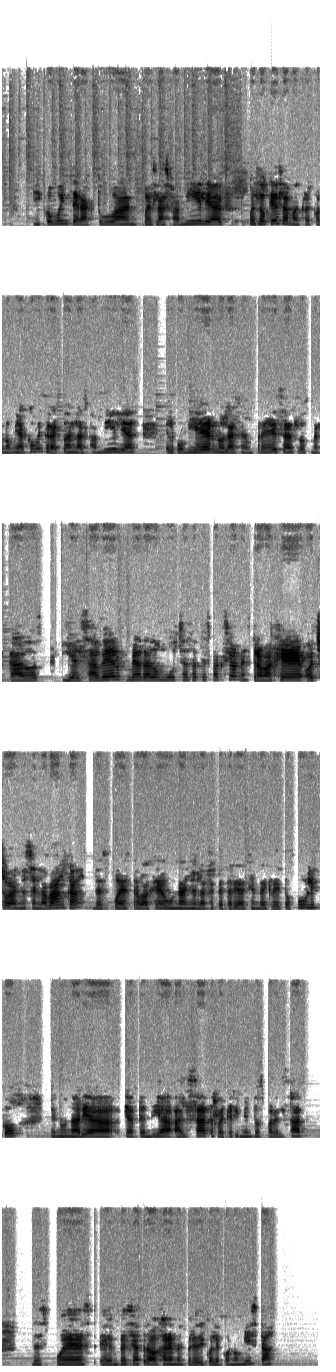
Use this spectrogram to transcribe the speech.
y cómo interactúan pues las familias, pues lo que es la macroeconomía, cómo interactúan las familias, el gobierno, las empresas, los mercados y el saber me ha dado muchas satisfacciones. Trabajé ocho años en la banca, después trabajé un año en la Secretaría de Hacienda y Crédito Público, en un área que atendía al SAT, requerimientos para el SAT. Después eh, empecé a trabajar en el periódico El Economista,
